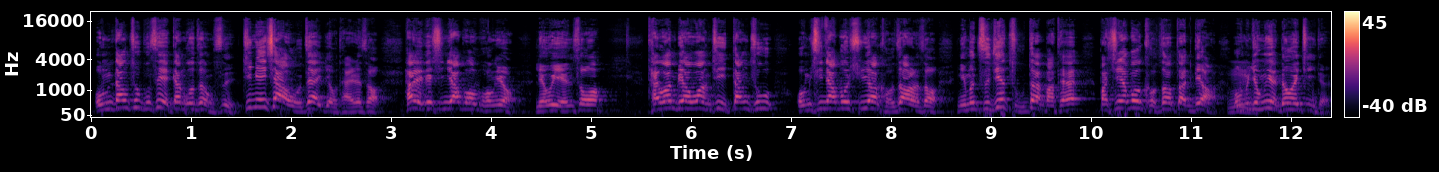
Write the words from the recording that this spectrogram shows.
我们当初不是也干过这种事？今天下午在友台的时候，还有一个新加坡朋友留言说：“台湾不要忘记当初我们新加坡需要口罩的时候，你们直接阻断把台把新加坡口罩断掉，我们永远都会记得。”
